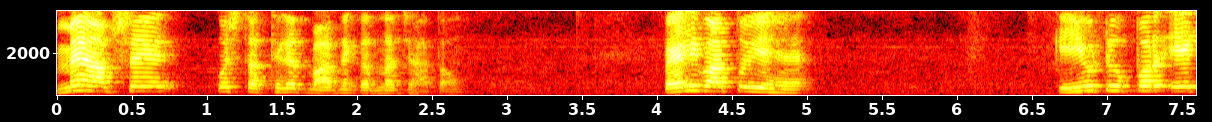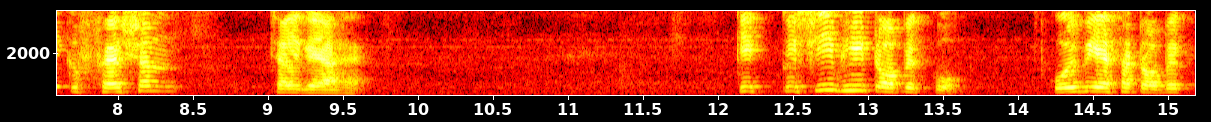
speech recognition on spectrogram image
मैं आपसे कुछ तथ्यगत बातें करना चाहता हूँ। पहली बात तो ये है कि YouTube पर एक फ़ैशन चल गया है कि किसी भी टॉपिक को, कोई भी ऐसा टॉपिक,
